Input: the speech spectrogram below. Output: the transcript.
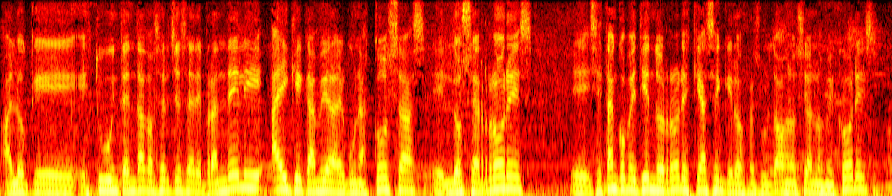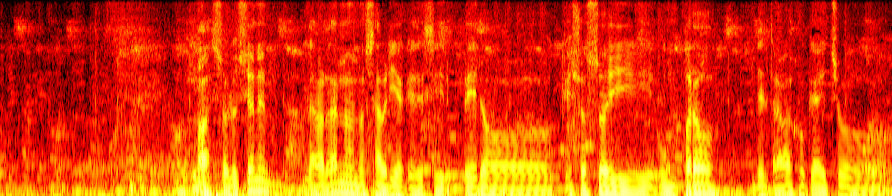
a lo que estuvo intentando hacer Cesare Prandelli. Hay que cambiar algunas cosas. eh, los errores, se están cometiendo errores que hacen que los resultados no sean los mejores. No, soluciones, la verdad no, no sabría qué decir, pero que yo soy un pro del trabajo que ha hecho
